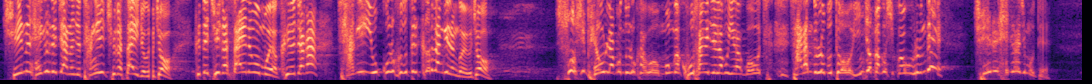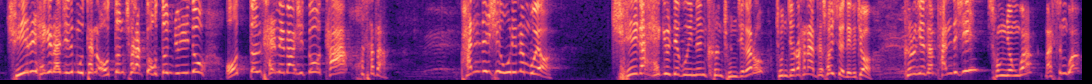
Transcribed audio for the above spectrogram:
죄는 해결되지 않으죠. 당연히 죄가 쌓이죠. 그렇죠? 근데 죄가 쌓이는 건 뭐예요? 그 여자가 자기 욕구로 그것들을 끌어당기는 거예요. 그렇죠? 수없이 배우려고 노력하고 뭔가 고상해지려고 하고 사람들로부터 인정받고 싶고 하고 그런데 죄를 해결하지 못해. 죄를 해결하지 못하는 어떤 철학도 어떤 윤리도 어떤 삶의 방식도 다 허사다. 반드시 우리는 뭐야? 죄가 해결되고 있는 그런 존재가로 존재로 하나 앞에 서 있어야 되겠죠. 그러기 위해서는 반드시 성령과 말씀과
